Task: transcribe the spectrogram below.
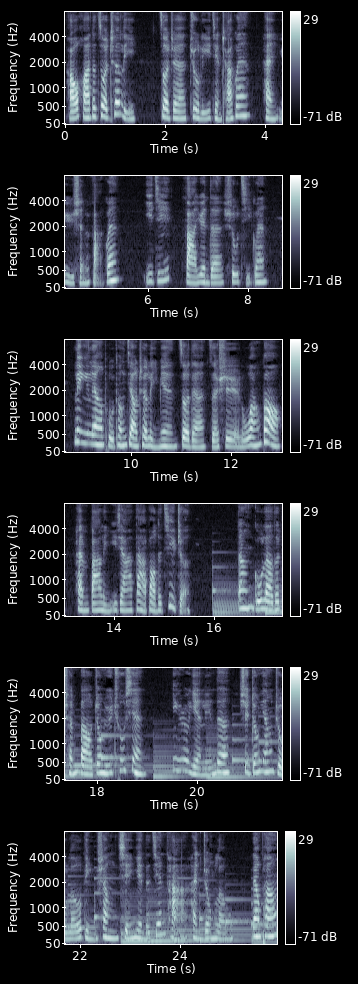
豪华的座车里坐着助理检察官和预审法官，以及法院的书记官。另一辆普通轿车里面坐的则是卢王报和巴黎一家大报的记者。当古老的城堡终于出现，映入眼帘的是中央主楼顶上显眼的尖塔和钟楼。两旁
